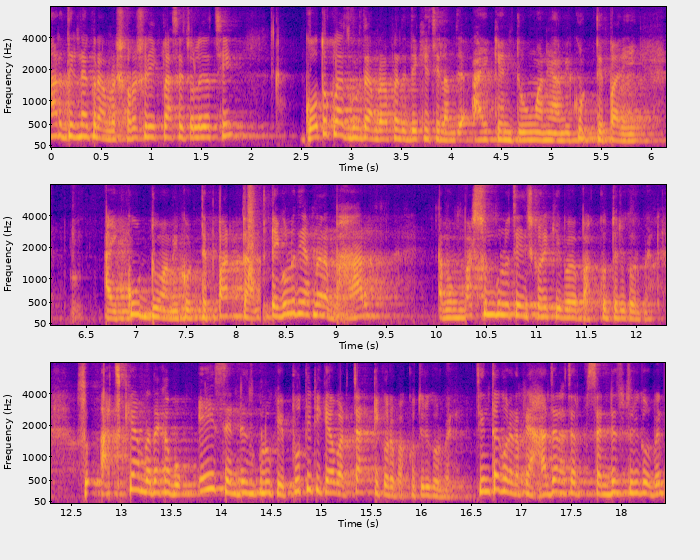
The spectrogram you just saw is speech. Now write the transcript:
আর দেরি না করে আমরা সরাসরি ক্লাসে চলে যাচ্ছি। গত ক্লাসগুলোতে আমরা আপনাদের দেখিয়েছিলাম যে আই ক্যান ডু মানে আমি করতে পারি আই কুড ডু আমি করতে পারতাম। এগুলো দিয়ে আপনারা ভার এবং পার্সনগুলো চেঞ্জ করে কীভাবে বাক্য তৈরি করবেন। সো আজকে আমরা দেখাবো এই সেন্টেন্সগুলোকে প্রতিটিকে আবার চারটি করে বাক্য তৈরি করবেন। চিন্তা করেন, আপনি হাজার হাজার সেন্টেন্স তৈরি করবেন,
